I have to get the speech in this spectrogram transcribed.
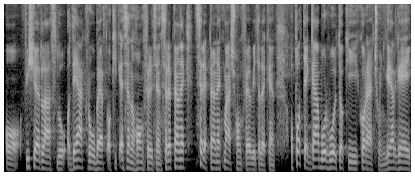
a Fischer László, a Deák Robert, akik ezen a hangfelvételen szerepelnek, szerepelnek más hangfelvételeken. A Patek Gábor volt, aki Karácsony Gergely,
